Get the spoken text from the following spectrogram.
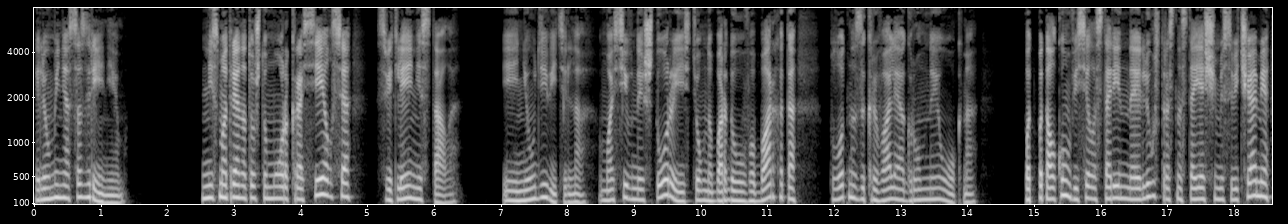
или у меня со зрением? Несмотря на то, что морок рассеялся, светлее не стало. И неудивительно, массивные шторы из темно-бордового бархата плотно закрывали огромные окна. Под потолком висела старинная люстра с настоящими свечами,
